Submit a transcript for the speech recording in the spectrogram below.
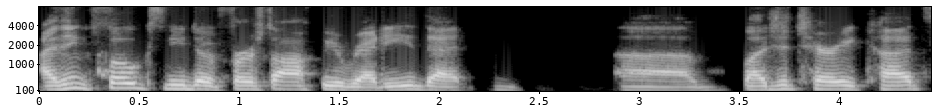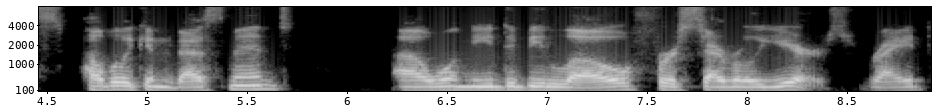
I think folks need to first off be ready that uh, budgetary cuts, public investment uh, will need to be low for several years, right?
